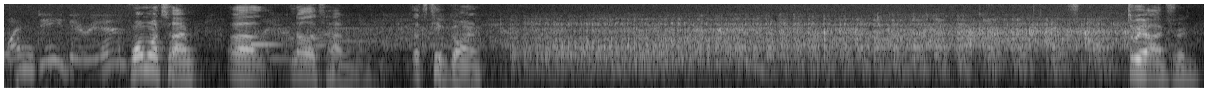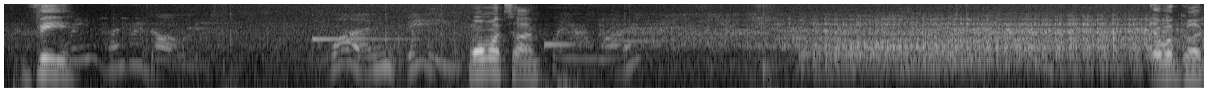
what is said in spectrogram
One D there is. one more time. Uh, another time. Let's keep going. Three hundred. V. Three hundred dollars. One V. One more time. Player one. Yeah, we're good.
